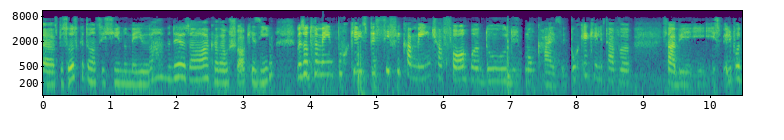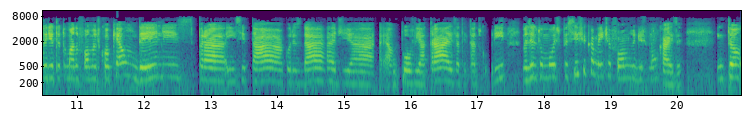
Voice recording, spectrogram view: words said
as pessoas que estão assistindo meio, ah, meu Deus, ó, casar um choquezinho. Mas eu também, por que especificamente a forma do Digimon Kaiser? Por que que ele tava, sabe, ele poderia ter tomado forma de qualquer um deles pra incitar a curiosidade, a, a- o povo ir atrás, a tentar descobrir, mas ele tomou especificamente a forma do Digimon Kaiser. Então,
